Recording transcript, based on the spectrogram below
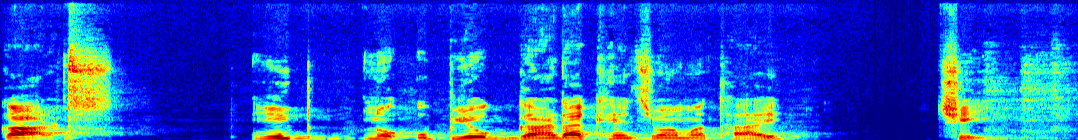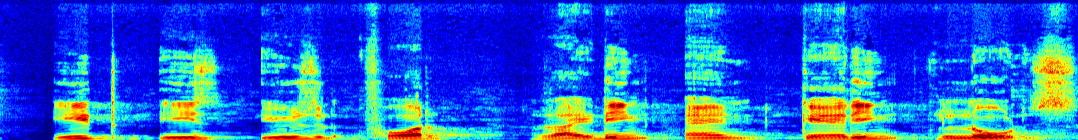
carts ઊંટનો ઉપયોગ ગાડા ખેંચવામાં થાય છે. It is used for riding and carrying loads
